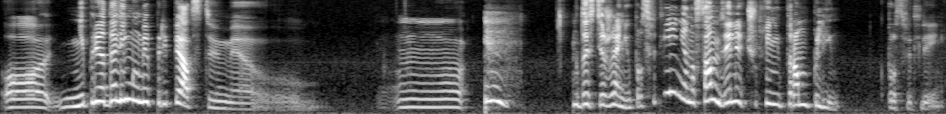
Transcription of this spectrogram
э, непреодолимыми препятствиями к достижению просветления, на самом деле чуть ли не трамплин к просветлению.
